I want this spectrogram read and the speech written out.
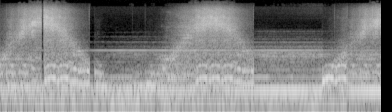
Thank you.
